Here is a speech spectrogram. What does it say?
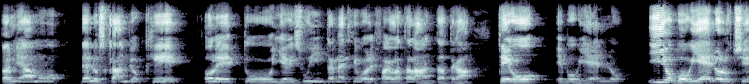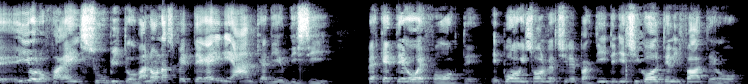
parliamo dello scambio che ho letto ieri su internet che vuole fare l'Atalanta tra Terò e Boriello. Io Boriello lo, io lo farei subito, ma non aspetterei neanche a dir di sì, perché Terò è forte e può risolverci le partite, 10 gol te li fa Terò.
